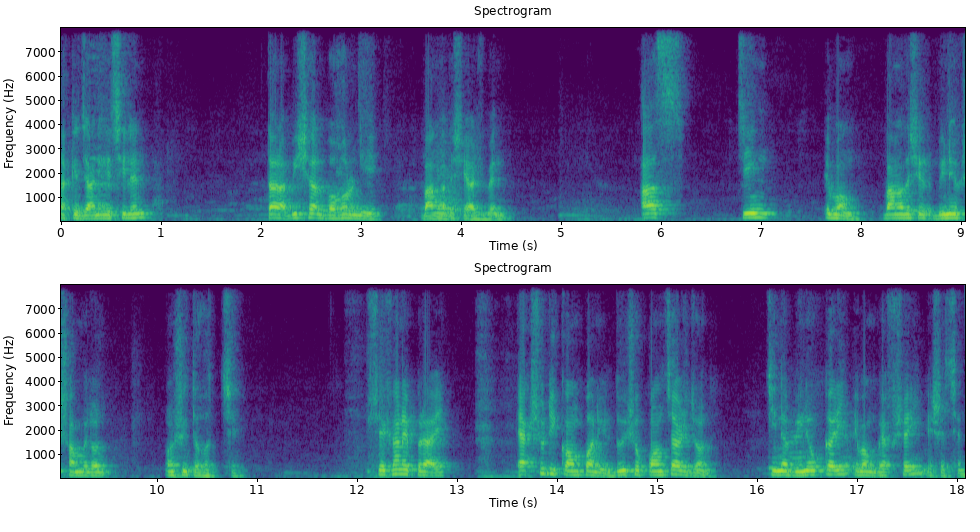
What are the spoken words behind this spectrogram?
তাকে জানিয়েছিলেন তারা বিশাল বহর নিয়ে বাংলাদেশে আসবেন। আজ চীন এবং বাংলাদেশের বিনিয়োগ সম্মেলন অনুষ্ঠিত হচ্ছে। সেখানে প্রায় একশোটি কোম্পানির দুইশো পঞ্চাশ জন চীনা বিনিয়োগকারী এবং ব্যবসায়ী এসেছেন।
